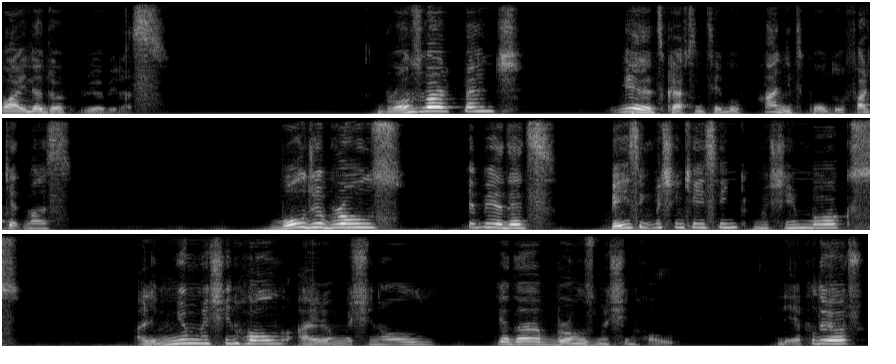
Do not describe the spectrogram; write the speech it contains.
Y ile dörtlüyor biraz. Bronze Workbench, bir adet crafting table, hangi tip olduğu fark etmez. Bolca bronze ve bir adet basic machine casing, machine box, aluminium machine hole, iron machine hole ya da bronze machine hole ile yapılıyor.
